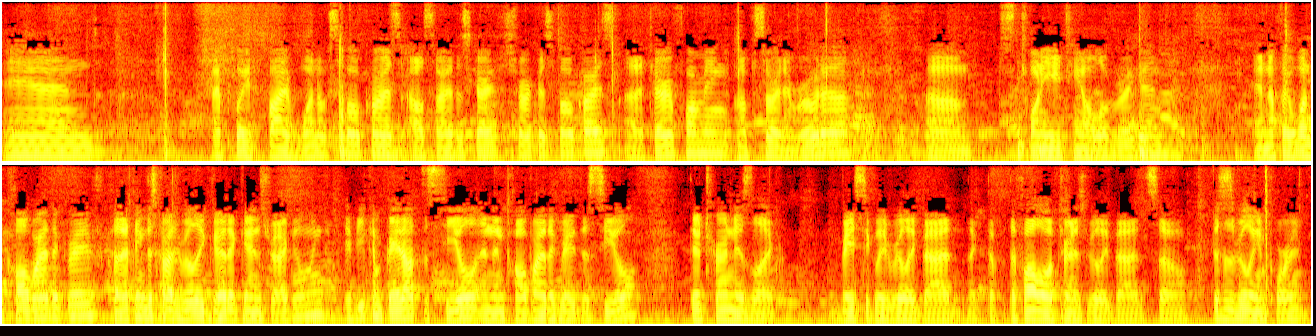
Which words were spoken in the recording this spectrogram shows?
And I played five one-up spell cards outside the Sky Striker spell cards. Uh, Terraforming, Upstart, and ROTA. Um, it's 2018 all over again. And I play one Call by the Grave, because I think this card is really good against Dragon Link. If you can bait out the seal and then Call by the Grave the seal, their turn is like basically really bad. Like the, the follow-up turn is really bad, so this is really important.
